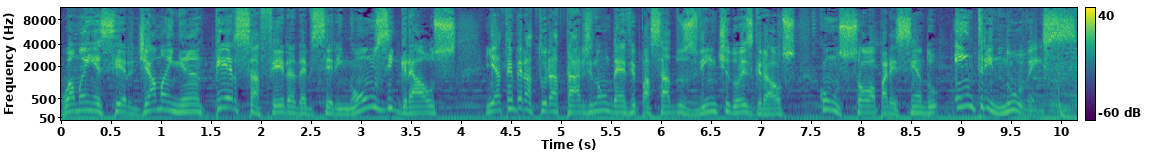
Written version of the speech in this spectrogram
o amanhecer de amanhã, terça-feira, deve ser em 11 graus e a temperatura à tarde não deve passar dos 22 graus, com o sol aparecendo entre nuvens.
